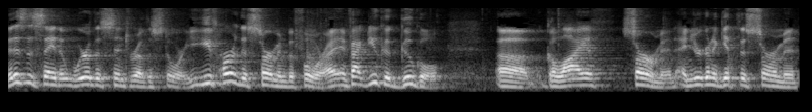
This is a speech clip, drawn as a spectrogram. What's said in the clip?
That is to say that we're the center of the story. You've heard this sermon before. In fact, you could Google uh, Goliath sermon, and you're going to get this sermon.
